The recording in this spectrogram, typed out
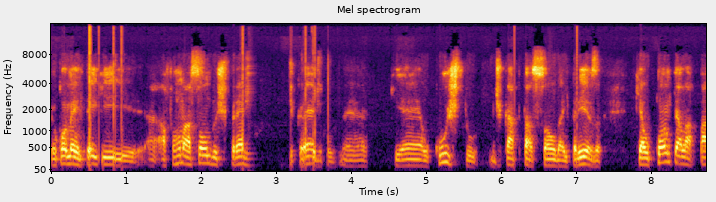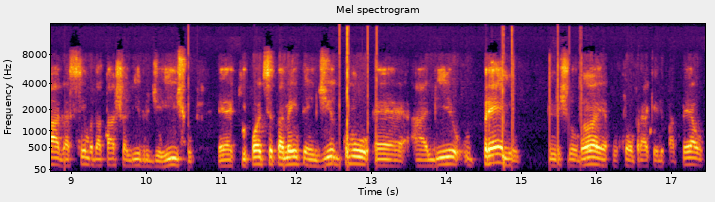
eu comentei que a, a formação dos prédios de crédito, né, que é o custo de captação da empresa, que é o quanto ela paga acima da taxa livre de risco, é, que pode ser também entendido como é, ali o prêmio que o investidor ganha por comprar aquele papel,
